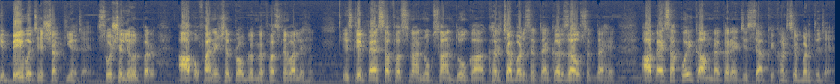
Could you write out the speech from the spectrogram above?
कि बेवजह शक किया जाए। सोशल लेवल पर आप फाइनेंशियल प्रॉब्लम में फंसने वाले हैं। इसलिए पैसा फंसना, नुकसान, धोखा, खर्चा बढ़ सकता है, कर्जा हो सकता है। आप ऐसा कोई काम न करें जिससे आपके खर्चे बढ़ते जाएँ।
